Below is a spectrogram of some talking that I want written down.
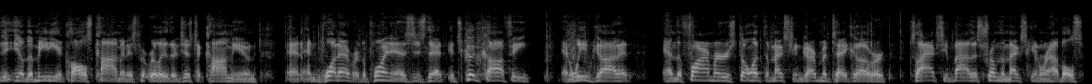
you know the media calls communist, but really they're just a commune. And and whatever. The point is, is that it's good coffee, and we've got it. And the farmers don't let the Mexican government take over. So I actually buy this from the Mexican rebels.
